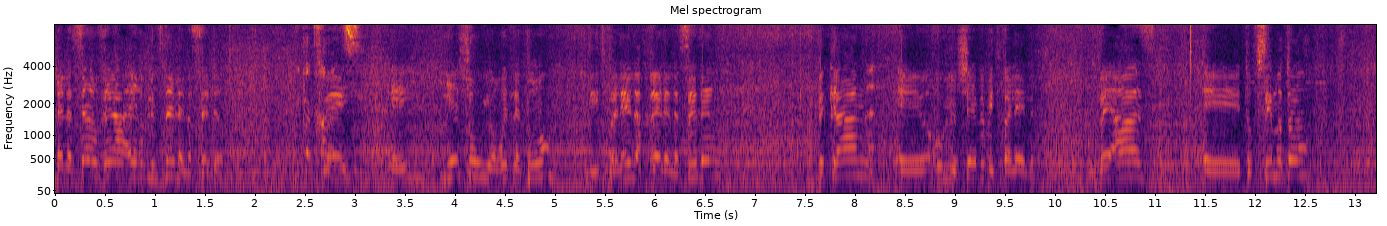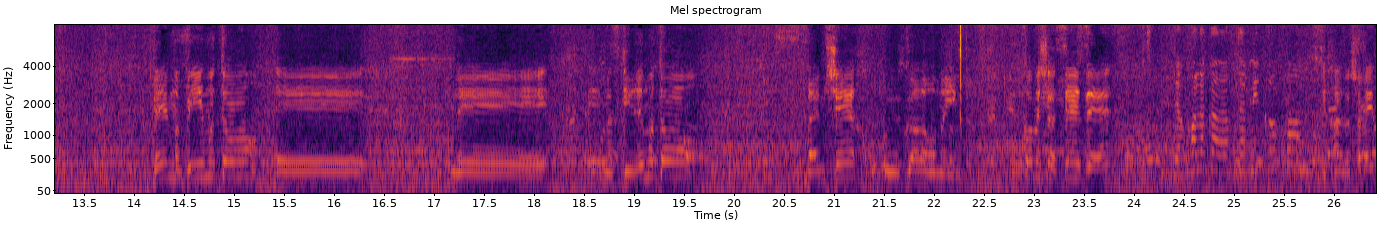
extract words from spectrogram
ליל הסדר, זה היה ערב לפני ליל הסדר. וישו יורד לפה להתפלל אחרי ליל הסדר, וכאן אה, הוא יושב ומתפלל. ואז אה, תופסים אותו, ומביאים אותו, אה, ל... אה, מסגירים אותו, בהמשך הוא יוסגר לרומאים. כל מי שעושה את זה, אתה יכול לקרב את המיקרופון? סליחה, לא שומעים?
